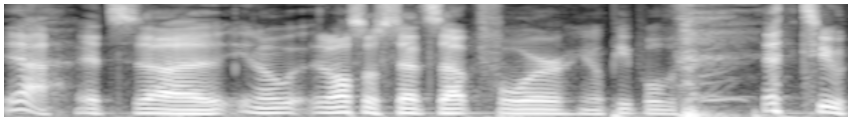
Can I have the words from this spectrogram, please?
Yeah, it's uh, you know it also sets up for you know people to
